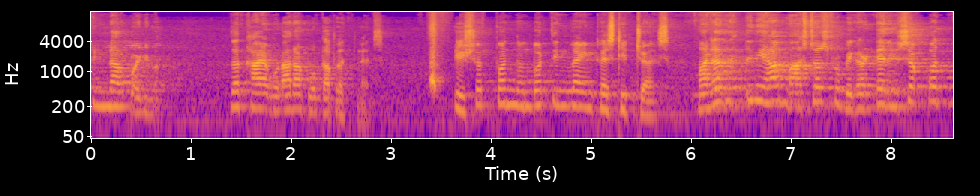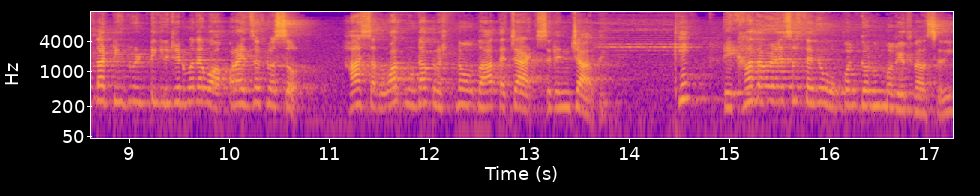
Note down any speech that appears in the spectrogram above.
खिंडार पडलं तर काय होणारा मोठा प्रश्न ईश्वर पण नंबर तीनला इंटरेस्टेड चॉईस माझ्या दृष्टीने हा मास्टर स्ट्रोक आहे कारण त्या रिषभ पंतला टी ट्वेंटी क्रिकेटमध्ये वापरायचं कसं? हा सर्वात मोठा प्रश्न होता त्याच्या ॲक्सिडेंटच्या आधी. ठीक एखाद्या वेळेसच त्याने ओपन करून बघितलं असेल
